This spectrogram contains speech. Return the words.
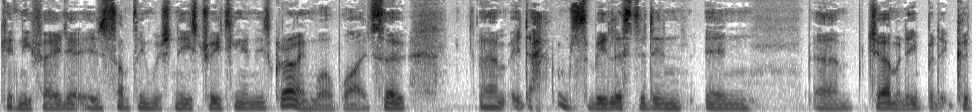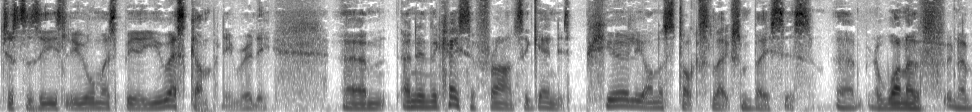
kidney failure is something which needs treating and is growing worldwide. So um, it happens to be listed in in um, Germany, but it could just as easily almost be a US company, really. Um, and in the case of France, again, it's purely on a stock selection basis. Uh, one of, you know,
